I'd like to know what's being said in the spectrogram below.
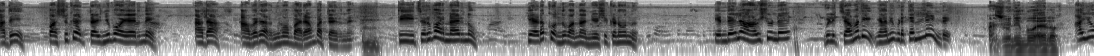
അതെ പശു കെട്ടഴിഞ്ഞു പോയായിരുന്നേ. അതാ അവരിറങ്ങുമ്പോ വരാൻ പറ്റായിരുന്നേ. ടീച്ചർ പറഞ്ഞായിരുന്നു ഇടക്കൊന്ന് വന്ന് അന്വേഷിക്കണമെന്ന് എന്തേലും ആവശ്യമുണ്ടേ വിളിച്ചാ മതി. ഞാൻ ഇവിടെ തന്നെ ഉണ്ട് പശുവിനെയും പോയാലോ? അയ്യോ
